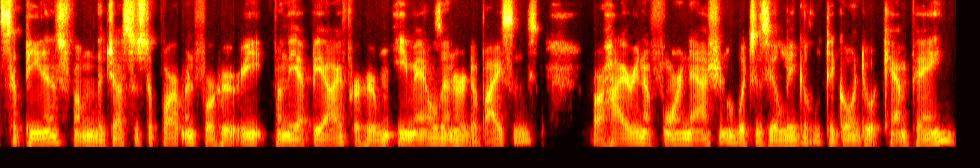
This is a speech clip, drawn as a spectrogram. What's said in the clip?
subpoenas from the Justice Department for her e- from the FBI for her emails and her devices, or hiring a foreign national, which is illegal, to go into a campaign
